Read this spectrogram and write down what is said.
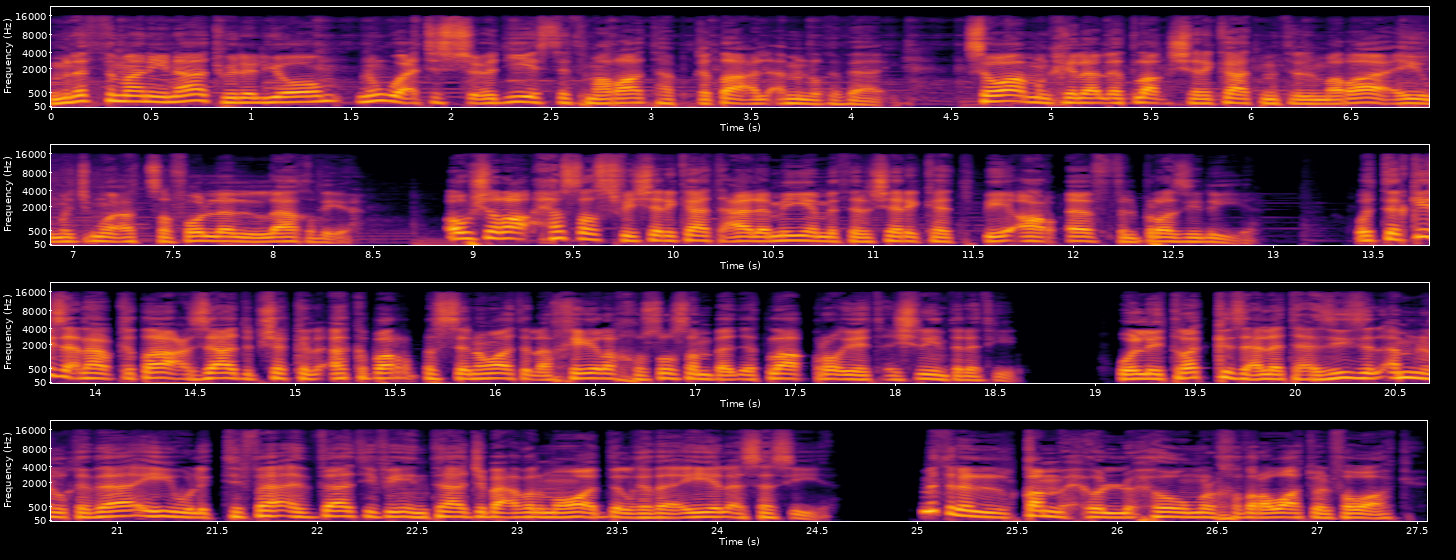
من الثمانينات وإلى اليوم نوعت السعودية استثماراتها بقطاع الأمن الغذائي، سواء من خلال إطلاق شركات مثل المراعي ومجموعة صافولا للأغذية، أو شراء حصص في شركات عالمية مثل شركة BRF البرازيلية. والتركيز على هالقطاع زاد بشكل أكبر بالسنوات الأخيرة خصوصا بعد إطلاق رؤية 2030. واللي تركز على تعزيز الأمن الغذائي والاكتفاء الذاتي في إنتاج بعض المواد الغذائية الأساسية، مثل القمح واللحوم والخضروات والفواكه.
